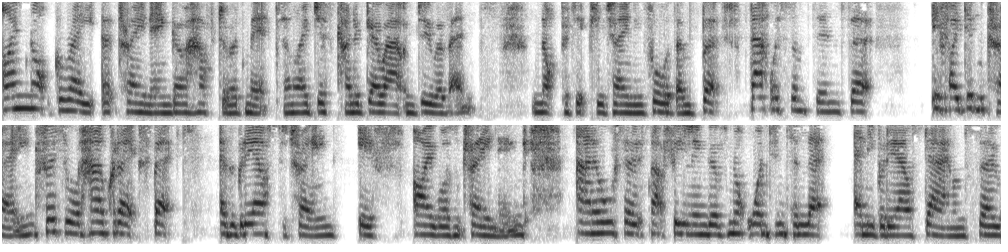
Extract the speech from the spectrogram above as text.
I'm not great at training, I have to admit, and I just kind of go out and do events, not particularly training for them. But that was something that if I didn't train, first of all, how could I expect everybody else to train if I wasn't training? And also, it's that feeling of not wanting to let anybody else down. So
